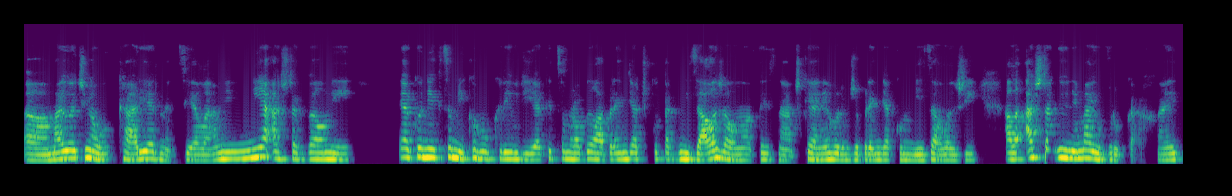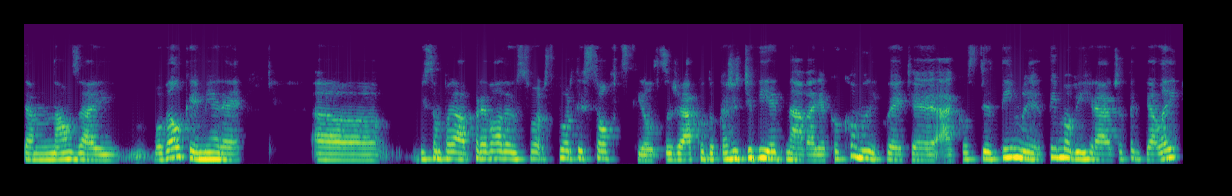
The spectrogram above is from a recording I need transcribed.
Uh, majú väčšinou kariérne ciele. Oni nie až tak veľmi ja ako nechcem nikomu krivdiť. Ja keď som robila brendiačku, tak mi záležalo na tej značke. Ja nehovorím, že brendiakom nezáleží, ale až tak ju nemajú v rukách. Hej. Tam naozaj vo veľkej miere uh, by som povedala, prevládajú skôr, tie soft skills, že ako dokážete vyjednávať, ako komunikujete, ako ste tým, tímový hráč a tak ďalej,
